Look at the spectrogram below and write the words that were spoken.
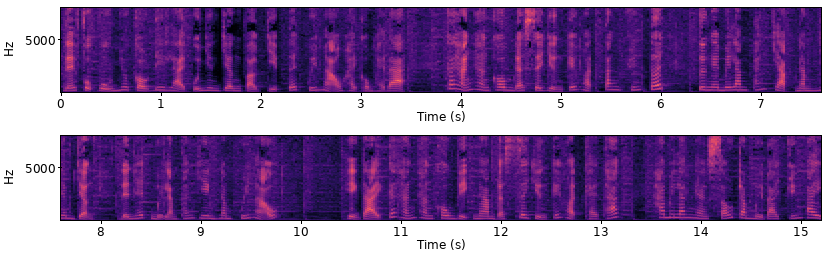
để phục vụ nhu cầu đi lại của nhân dân vào dịp Tết Quý Mão 2023, các hãng hàng không đã xây dựng kế hoạch tăng chuyến Tết từ ngày 15 tháng Chạp năm Nhâm Dần đến hết 15 tháng Giêng năm Quý Mão. Hiện tại, các hãng hàng không Việt Nam đã xây dựng kế hoạch khai thác 25.613 chuyến bay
